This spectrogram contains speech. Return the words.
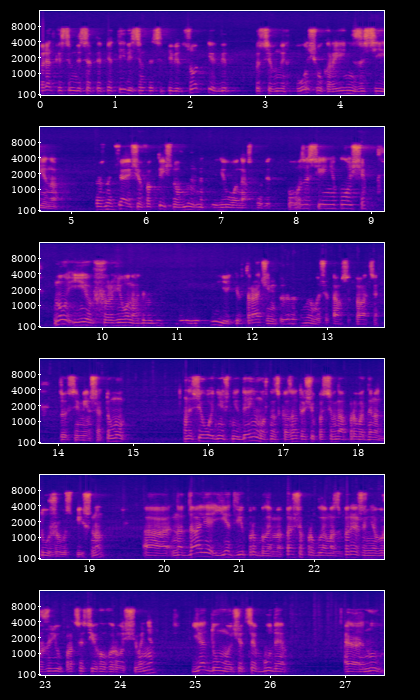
порядка 75-80% від посівних площ в Україні засіяно. Означає, що фактично в мирних регіонах 100% засіяні площі. Ну і в регіонах, де які втрачені, то зрозуміло, що там ситуація зовсім інша. Тому на сьогоднішній день можна сказати, що посівна проведена дуже успішно. Надалі є дві проблеми. Перша проблема збереження врожаю в процесі його вирощування. Я думаю, що це буде е, ну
